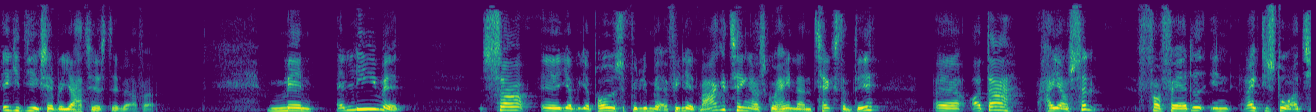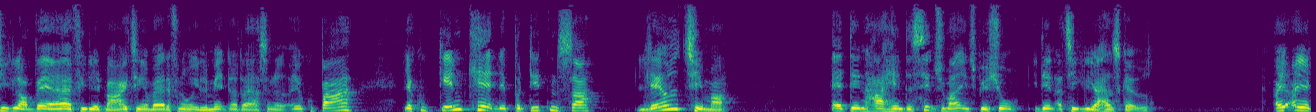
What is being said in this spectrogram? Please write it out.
Ikke i de eksempler, jeg har testet i hvert fald. Men alligevel, så, øh, jeg, jeg prøvede selvfølgelig med affiliate marketing, og skulle have en eller anden tekst om det, øh, og der har jeg jo selv forfattet en rigtig stor artikel om, hvad er affiliate marketing, og hvad er det for nogle elementer, der er sådan noget, og jeg kunne bare, jeg kunne genkende på det, den så lavede til mig, at den har hentet sindssygt meget inspiration i den artikel, jeg havde skrevet. Og, jeg, og jeg,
